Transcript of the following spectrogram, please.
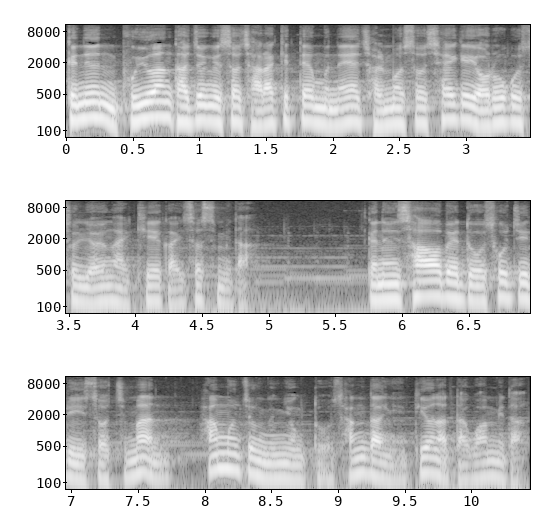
그는 부유한 가정에서 자랐기 때문에 젊어서 세계 여러 곳을 여행할 기회가 있었습니다. 그는 사업에도 소질이 있었지만 학문적 능력도 상당히 뛰어났다고 합니다.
